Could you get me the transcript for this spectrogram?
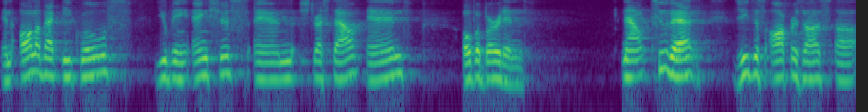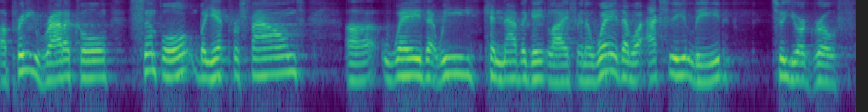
And all of that equals you being anxious and stressed out and overburdened. Now, to that, Jesus offers us a, a pretty radical, simple, but yet profound uh, way that we can navigate life in a way that will actually lead to your growth,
